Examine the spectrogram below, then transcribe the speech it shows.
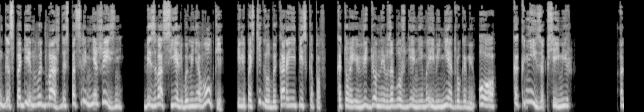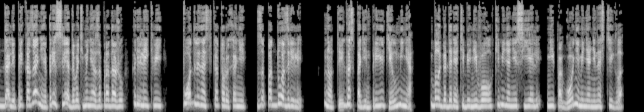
«Господин, вы дважды спасли мне жизнь. Без вас съели бы меня волки или постигла бы кара епископов, которые, введенные в заблуждение моими недругами, о, как низок сей мир. Отдали приказание преследовать меня за продажу реликвий, подлинность которых они заподозрили. Но ты, господин, приютил меня. Благодаря тебе ни волки меня не съели, ни погоня меня не настигла,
